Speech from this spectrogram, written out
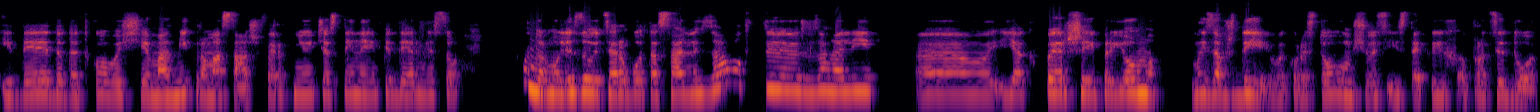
іде додатково ще мікромасаж верхньої частини епідермісу, нормалізується робота сальних залог взагалі, е, як перший прийом ми завжди використовуємо щось із таких процедур.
